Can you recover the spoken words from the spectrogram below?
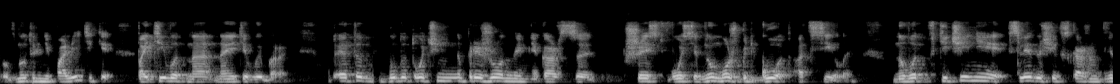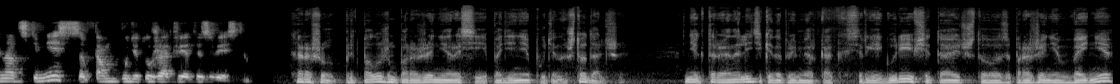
внутренней политики пойти вот на, на эти выборы. Это будут очень напряженные, мне кажется, 6-8, ну, может быть, год от силы. Но вот в течение следующих, скажем, 12 месяцев там будет уже ответ известен. Хорошо, предположим поражение России, падение Путина. Что дальше? Некоторые аналитики, например, как Сергей Гуреев, считают, что за поражением в войне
